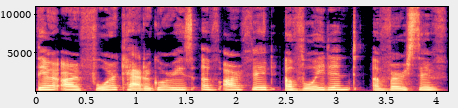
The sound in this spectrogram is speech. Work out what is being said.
There are four categories of ARFID avoidant, aversive,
